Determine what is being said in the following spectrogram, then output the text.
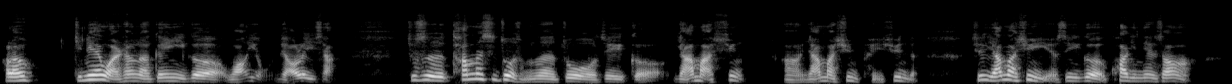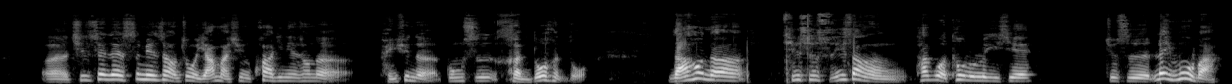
Hello，今天晚上呢，跟一个网友聊了一下，就是他们是做什么呢？做这个亚马逊啊，亚马逊培训的。其实亚马逊也是一个跨境电商啊。呃，其实现在市面上做亚马逊跨境电商的培训的公司很多很多。然后呢，其实实际上他给我透露了一些，就是内幕吧，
